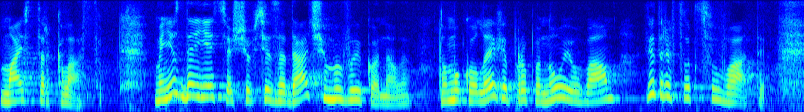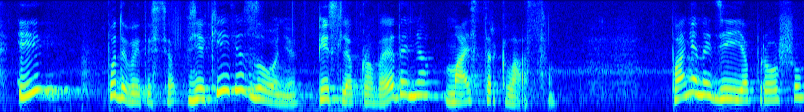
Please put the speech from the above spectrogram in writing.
майстер-класу. Мені здається, що всі задачі ми виконали, тому, колеги, пропоную вам відрефлексувати і подивитися, в якій ви зоні після проведення майстер-класу. Пані Надія, прошу.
